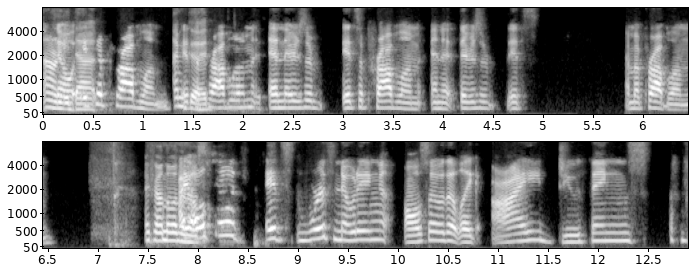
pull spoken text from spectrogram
I don't no, need that. it's a problem. I'm it's a problem, and there's a it's a problem, and it there's a it's I'm a problem. I found the one that I was- also it's worth noting also that like I do things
